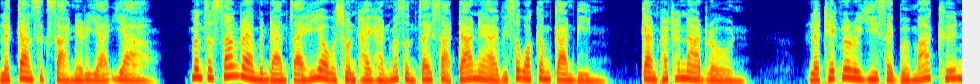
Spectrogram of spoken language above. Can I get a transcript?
และการศึกษาในระยะยาว มันจะสร้างแรงบันดาลใจให้เยาวชนไทยหันมาสนใจศาสตร์ด้าน AI วิศวกรรมการบิน การพัฒนาโดรน และเทคโนโลยีไซเบอร์มากขึ้น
